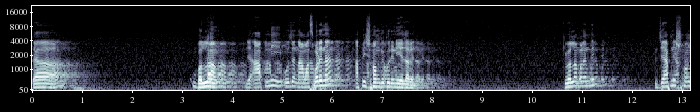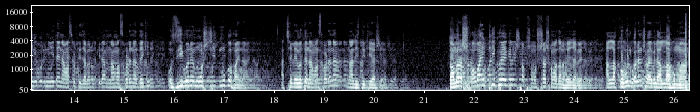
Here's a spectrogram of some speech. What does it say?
তা বললাম যে আপনি ও যে নামাজ পড়ে না, আপনি সঙ্গে করে নিয়ে যাবেন। কি বললাম বলেন দিন? যে আপনি সঙ্গে করে নিয়ে তাই নামাজ পড়তে যাবেন, ও কিরাম নামাজ পড়ে না দেখি, ও জীবনে মসজিদ মুখও হয় না। আর ছেলে বলতে নামাজ পড়ে না, নালিশ দিতে আসে। তো আমরা সবাই ঠিক হয়ে গেলে সব সমস্যার সমাধান হয়ে যাবে। আল্লাহ কবুল করেন, সবাই বলে আল্লাহ আমি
